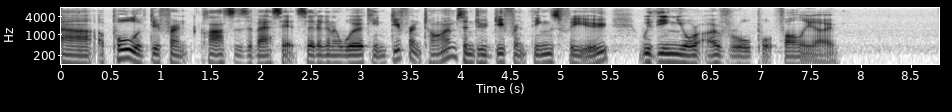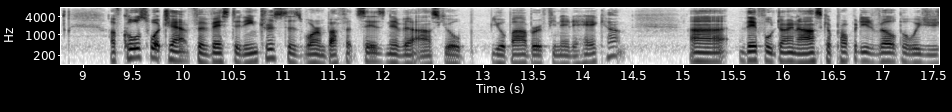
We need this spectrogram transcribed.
uh, a pool of different classes of assets that are going to work in different times and do different things for you within your overall portfolio. Of course, watch out for vested interest, as Warren Buffett says. Never ask your your barber if you need a haircut. Uh, therefore, don't ask a property developer whether you,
